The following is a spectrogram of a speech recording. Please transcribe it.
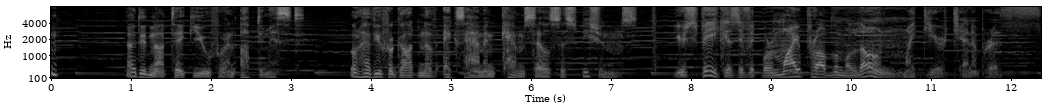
I did not take you for an optimist. Or have you forgotten of Exharme and Camcel's suspicions? You speak as if it were my problem alone, my dear Tenebris.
